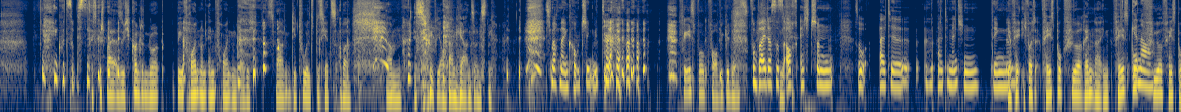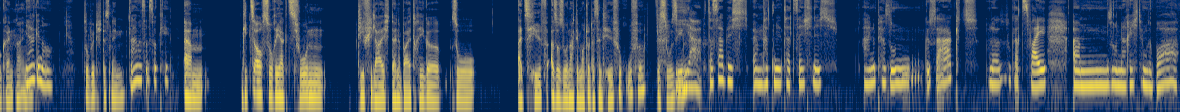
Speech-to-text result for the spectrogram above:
Gut zu wissen. Ist gespeichert. Also ich konnte nur B-Freunden und N-Freunden, glaube ich. Das waren die Tools bis jetzt, aber ähm, ist irgendwie auch lang her ansonsten. Ich mache mal ein Coaching mit dir. Facebook for Beginners. Wobei das ist auch echt schon so alte, äh, alte Menschen-Ding. Ne? Ja, ich wollte Facebook für RentnerInnen. Facebook Genau. für Facebook-RentnerInnen. ja, genau. So würde ich das nennen. Aber es ist okay. Ähm, Gibt es auch so Reaktionen, die vielleicht deine Beiträge so als Hilfe, also so nach dem Motto, das sind Hilferufe, das so sehen? Ja, das habe ich, ähm, hat mir tatsächlich eine Person gesagt oder sogar zwei, ähm, so in der Richtung, so, boah,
